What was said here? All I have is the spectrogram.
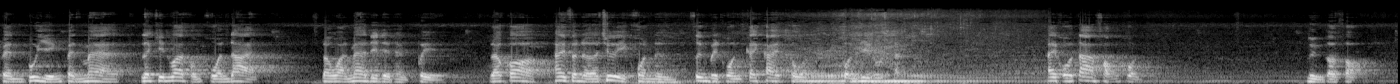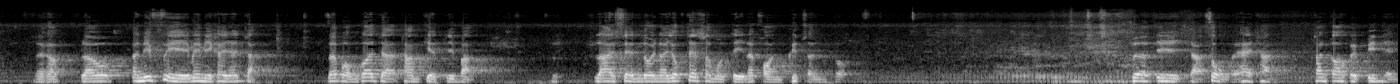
เป็นผู้หญิงเป็นแม่ และคิดว่าผมควรได้ รางวัลแม่ดีเด่นแห่งปี แล้วก็ให้เสนอชื่ออีกคนหนึ่ง ซึ่งเป็นคนใกล้ๆตัวคนที่รู้จัก ให้โคต้าสองคนหนึ่งต่อสองนะครับ แล้วอันนี้ฟรีไม่มีใครใช้จ่ายแล้วผมก็จะทำเกียรติบัตรลายเซ็นโดยนายกเทศมนตรีนครพิษณุโลกเพื่อที่จะส่งไปให้ท่าน ท่านก็ไปปริ้นเอง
